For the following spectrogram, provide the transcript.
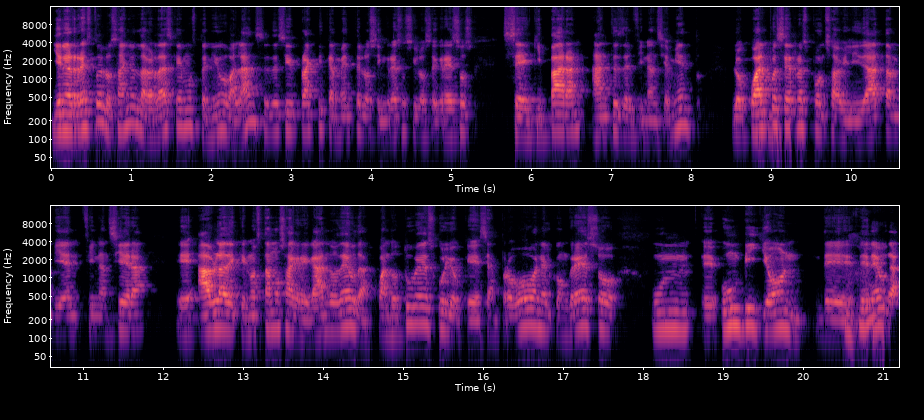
Y en el resto de los años, la verdad es que hemos tenido balance, es decir, prácticamente los ingresos y los egresos se equiparan antes del financiamiento, lo cual pues es responsabilidad también financiera. Eh, habla de que no estamos agregando deuda. Cuando tú ves, Julio, que se aprobó en el Congreso un, eh, un billón de, deuda.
